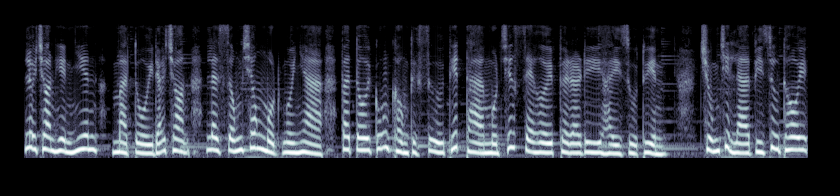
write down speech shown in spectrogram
Lựa chọn hiển nhiên mà tôi đã chọn là sống trong một ngôi nhà và tôi cũng không thực sự thiết tha một chiếc xe hơi Ferrari hay du thuyền. Chúng chỉ là ví dụ thôi,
